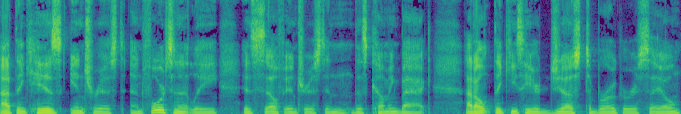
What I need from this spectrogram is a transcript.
I think his interest, unfortunately, is self interest in this coming back. I don't think he's here just to broker a sale.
